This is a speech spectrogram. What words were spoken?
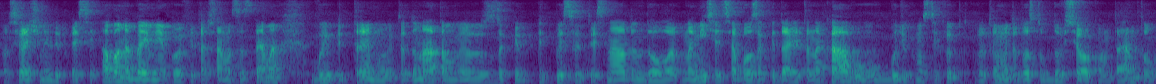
присвячений депресії. Або на BuyMeACoffee, та ж сама система. Ви підтримуєте донатом, е, підписуєтесь на 1 долар на місяць або закидаєте на каву. У будь-якому з тих випадків отримуєте доступ до всього контенту.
